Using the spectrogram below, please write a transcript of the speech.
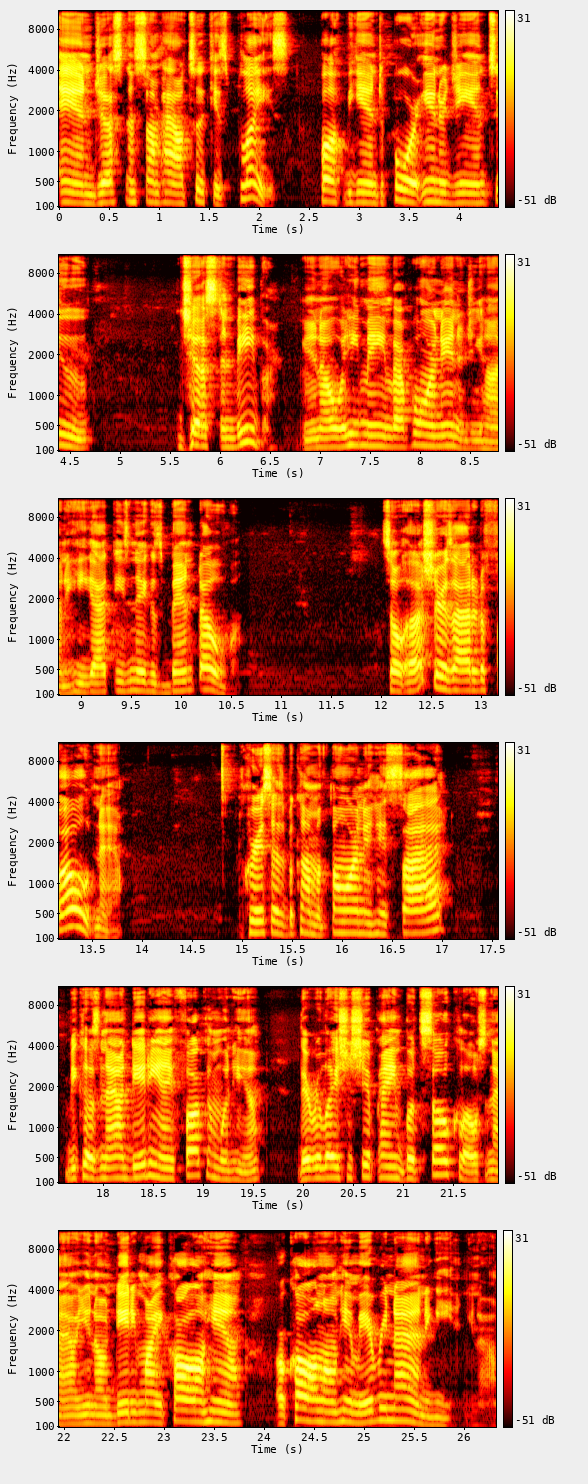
and Justin somehow took his place. Puff began to pour energy into Justin Bieber. You know what he mean by pouring energy, honey? He got these niggas bent over. So Usher is out of the fold now. Chris has become a thorn in his side because now Diddy ain't fucking with him. Their relationship ain't but so close now. You know, Diddy might call him or call on him every now and again, you know.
